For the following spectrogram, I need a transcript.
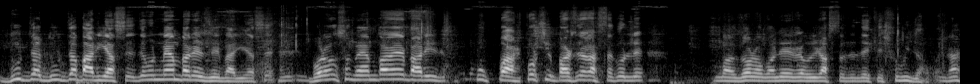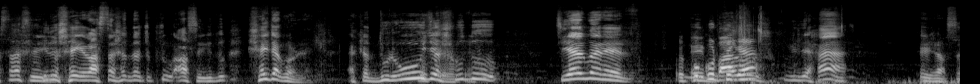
দুধদা দুধদা বাড়ি আছে যেমন মেম্বারের যে বাড়ি আছে বরং মেম্বারের বাড়ির পাশ পশ্চিম পাশে রাস্তা করলে জনগণের ওই রাস্তাতে দেখতে সুবিধা হবে রাস্তা আছে। কিন্তু সেই রাস্তার সাথে একটু আছে কিন্তু সেইটা করে নাই। একটা দূর ওই যে শুধু চেয়ারম্যানের পুকুর থেকে- হ্যাঁ এই রাস্তা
